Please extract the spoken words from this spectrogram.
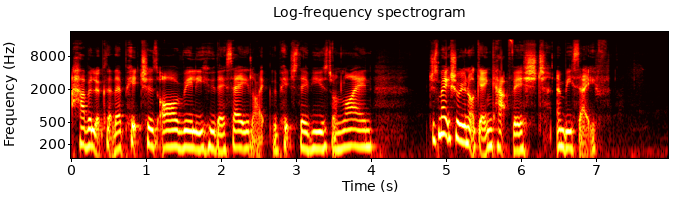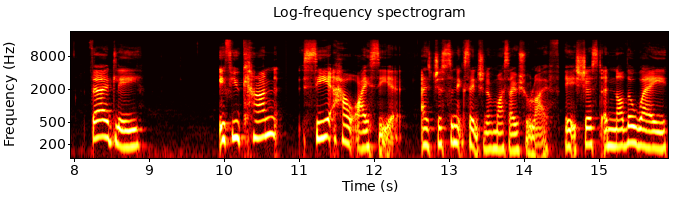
have a look that their pictures are really who they say, like the pictures they've used online. Just make sure you're not getting catfished and be safe. Thirdly, if you can see it how I see it, as just an extension of my social life, it's just another way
